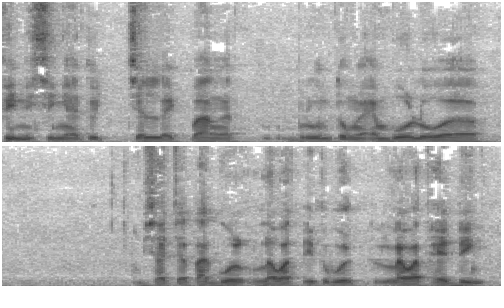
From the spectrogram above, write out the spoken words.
finishingnya itu jelek banget. Beruntung Embolo uh, bisa cetak gol lewat itu lewat heading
